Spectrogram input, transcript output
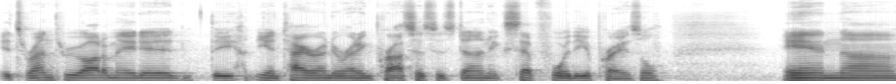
It's run through automated. The, the entire underwriting process is done except for the appraisal. And uh,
